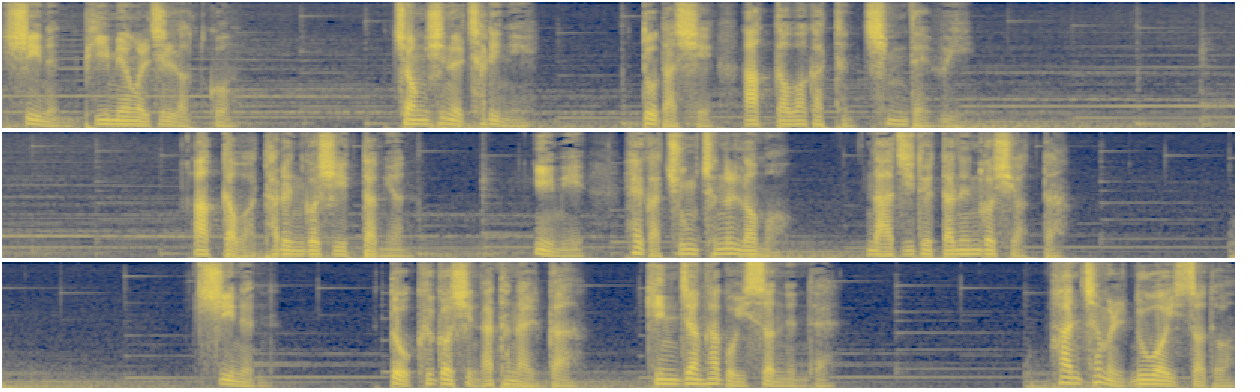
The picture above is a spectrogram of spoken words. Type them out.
씨는 비명을 질렀고 정신을 차리니 또다시 아까와 같은 침대 위. 아까와 다른 것이 있다면 이미 해가 중천을 넘어 낮이 됐다는 것이었다. 씨는 또 그것이 나타날까 긴장하고 있었는데 한참을 누워 있어도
